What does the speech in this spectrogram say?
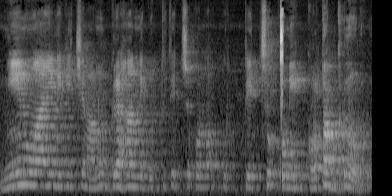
నేను ఆయనకి ఇచ్చిన అనుగ్రహాన్ని గుర్తు తెచ్చుకున్న తెచ్చుకుని కృతజ్ఞుడు.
